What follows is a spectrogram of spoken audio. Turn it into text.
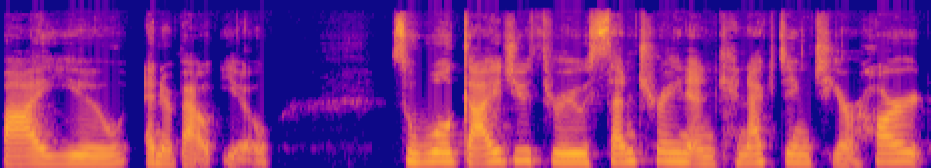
by you, and about you. So, we'll guide you through centering and connecting to your heart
